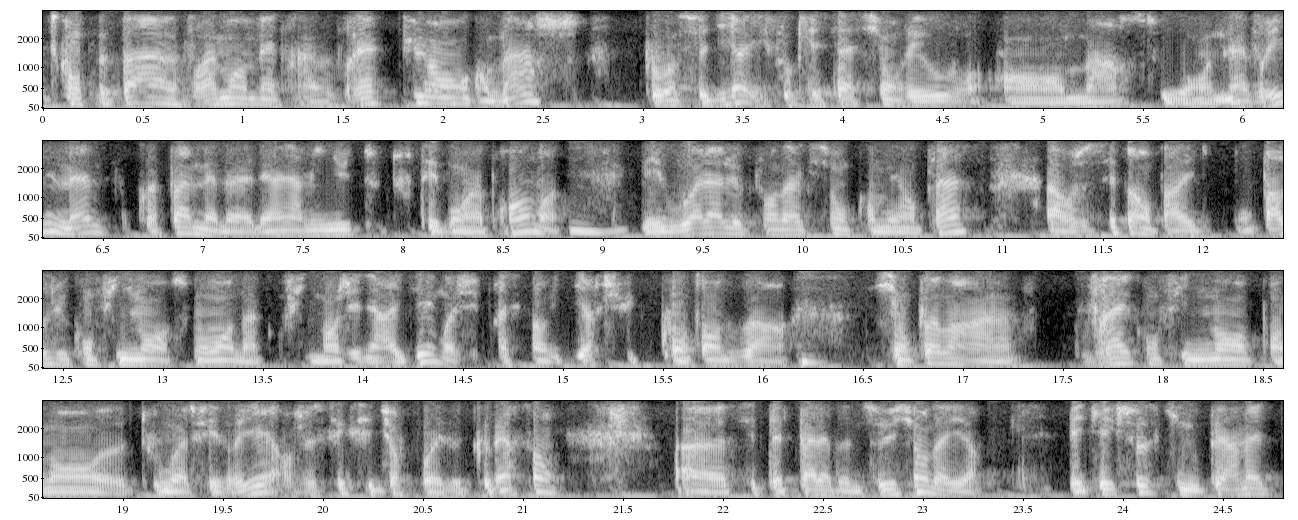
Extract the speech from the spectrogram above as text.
Est-ce qu'on peut pas vraiment mettre un vrai plan en marche pour se dire il faut que les stations réouvrent en mars ou en avril même, pourquoi pas même à la dernière minute où tout est bon à prendre. Mhm. Mais voilà le plan d'action qu'on met en place. Alors je sais pas, on parle, on parle du confinement en ce moment, d'un confinement généralisé. Moi j'ai presque envie de dire que je suis content de voir si on peut avoir un vrai confinement pendant euh, tout le mois de février. Alors je sais que c'est dur pour les autres commerçants. Euh, c'est peut-être pas la bonne solution d'ailleurs. Mais quelque chose qui nous permette,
